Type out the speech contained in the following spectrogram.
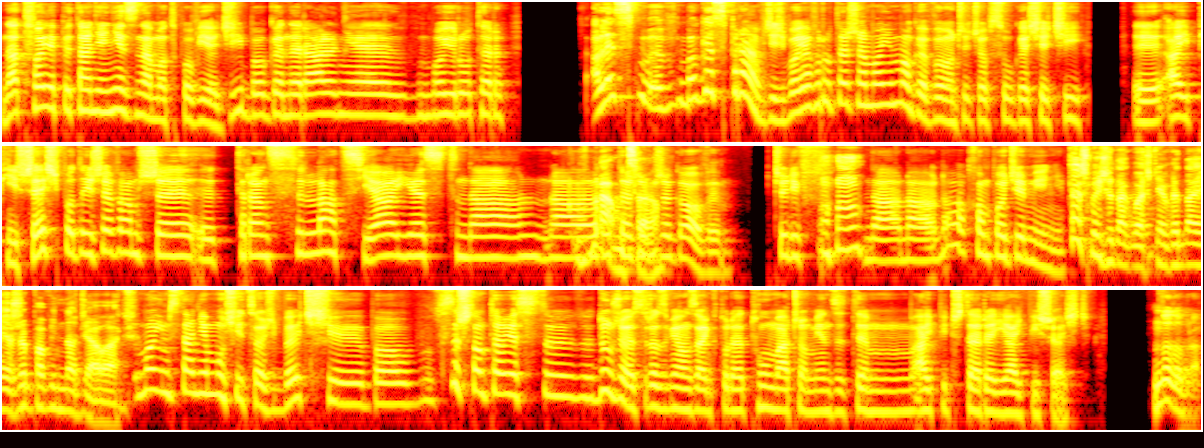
na Twoje pytanie nie znam odpowiedzi, bo generalnie mój router. Ale mogę sprawdzić, bo ja w routerze moim mogę wyłączyć obsługę sieci y, IP6. Podejrzewam, że y, translacja jest na, na routerze brzegowym. Czyli w, mhm. na, na, na HomePodzie Mini. Też mi się tak właśnie wydaje, że powinno działać. Moim zdaniem musi coś być, bo zresztą to jest dużo jest rozwiązań, które tłumaczą między tym IP4 i IP6. No dobra,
